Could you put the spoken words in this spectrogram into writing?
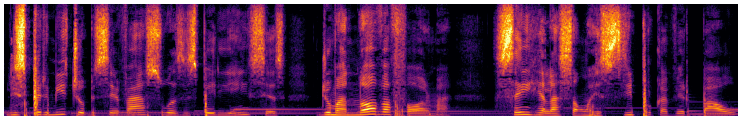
lhes permite observar suas experiências de uma nova forma, sem relação recíproca verbal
